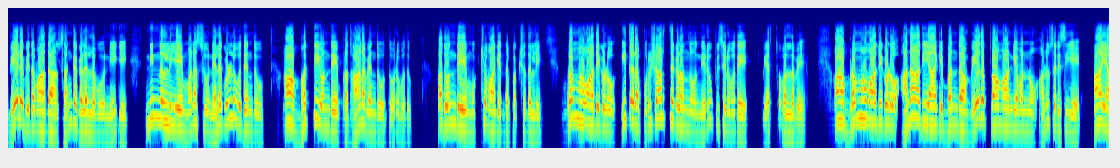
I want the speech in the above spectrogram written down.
ಬೇರೆ ವಿಧವಾದ ಸಂಘಗಳೆಲ್ಲವೂ ನೀಗಿ ನಿನ್ನಲ್ಲಿಯೇ ಮನಸ್ಸು ನೆಲೆಗೊಳ್ಳುವುದೆಂದು ಆ ಭಕ್ತಿಯೊಂದೇ ಪ್ರಧಾನವೆಂದು ತೋರುವುದು. ಅದೊಂದೇ ಮುಖ್ಯವಾಗಿದ್ದ ಪಕ್ಷದಲ್ಲಿ ಬ್ರಹ್ಮವಾದಿಗಳು ಇತರ ಪುರುಷಾರ್ಥಗಳನ್ನು ನಿರೂಪಿಸಿರುವುದೇ ವ್ಯರ್ಥವಲ್ಲವೇ? ಆ ಬ್ರಹ್ಮವಾದಿಗಳು ಅನಾದಿಯಾಗಿ ಬಂದ ವೇದ ಪ್ರಾಮಾಣ್ಯವನ್ನು ಅನುಸರಿಸಿಯೇ ಆಯಾ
